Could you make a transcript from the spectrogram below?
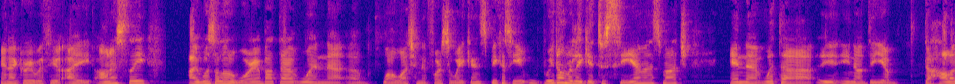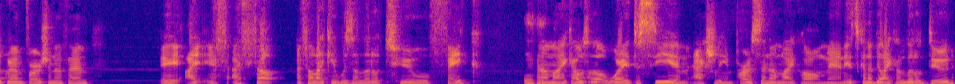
And I agree with you. I honestly, I was a little worried about that when uh, uh, while watching The Force Awakens because you, we don't really get to see him as much, and uh, with the uh, you, you know the uh, the hologram version of him, it, I if I felt I felt like it was a little too fake Mm-hmm. I'm like, I was a little worried to see him actually in person. I'm like, oh man, it's gonna be like a little dude,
